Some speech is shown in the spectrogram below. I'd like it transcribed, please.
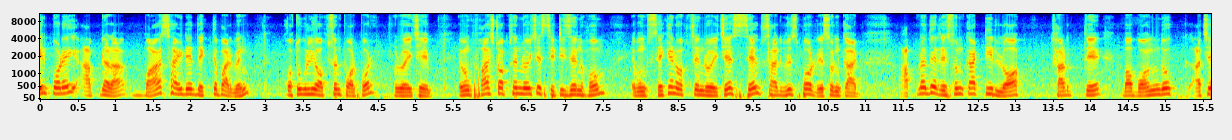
এরপরেই আপনারা বাঁ সাইডে দেখতে পারবেন কতগুলি অপশান পরপর রয়েছে। এবং ফার্স্ট অপশান রয়েছে সিটিজেন হোম এবং সেকেন্ড অপশান রয়েছে self service for ration card আপনাদের রেশন কার্ডটি লক ছাড়তে বা বন্ধ আছে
